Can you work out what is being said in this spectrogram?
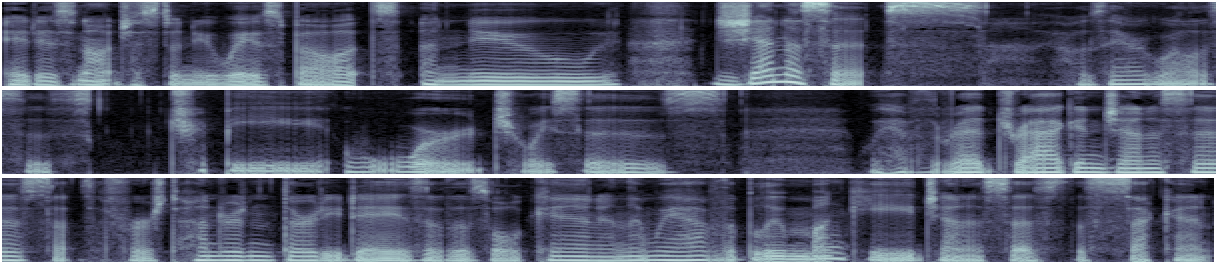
It is not just a new wave spell, it's a new Genesis. Jose Arguelles's trippy word choices. We have the Red Dragon Genesis, that's the first 130 days of the Tzolk'in. And then we have the Blue Monkey Genesis, the second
